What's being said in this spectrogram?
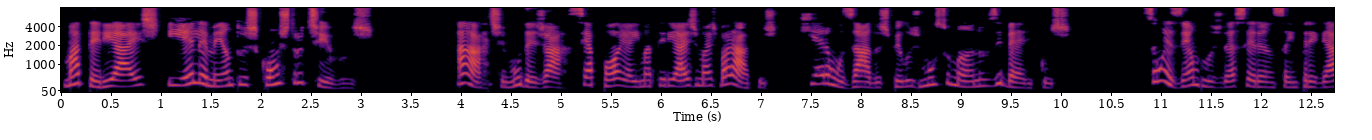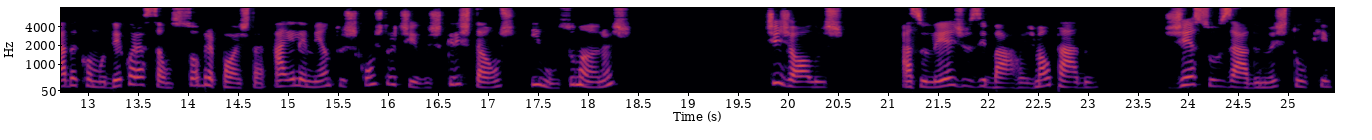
Materiais e elementos construtivos. A arte mudejar se apoia em materiais mais baratos, que eram usados pelos muçulmanos ibéricos. São exemplos dessa herança empregada como decoração sobreposta a elementos construtivos cristãos e muçulmanos, tijolos, azulejos e barro esmaltado, gesso usado no estuque,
